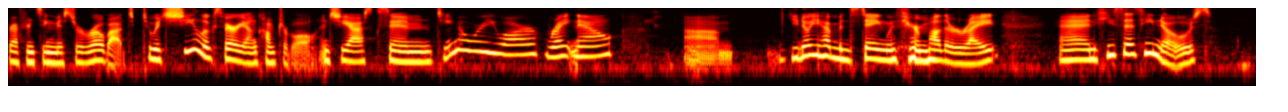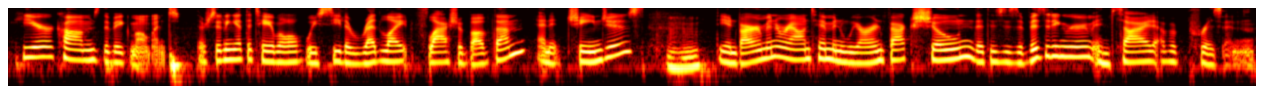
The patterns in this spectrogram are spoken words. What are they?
Referencing Mr. Robot, to which she looks very uncomfortable. And she asks him, Do you know where you are right now? Um, you know you haven't been staying with your mother, right? And he says he knows. Here comes the big moment. They're sitting at the table. We see the red light flash above them, and it changes mm-hmm. the environment around him. And we are, in fact, shown that this is a visiting room inside of a prison.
